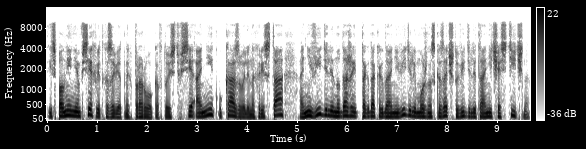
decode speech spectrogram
исполнением всех ветхозаветных пророков. То есть все они указывали на Христа, они видели, но даже тогда, когда они видели, можно сказать, что видели-то они частично.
